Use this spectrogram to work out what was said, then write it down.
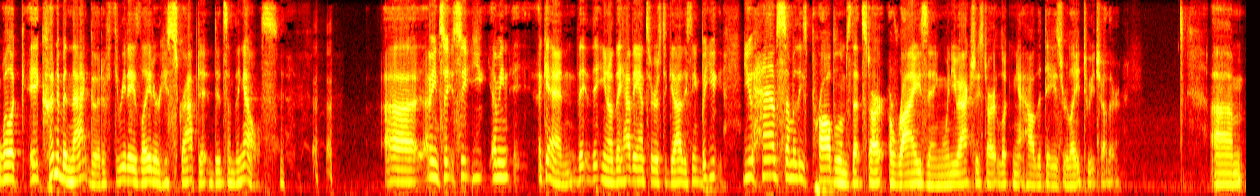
well, it, it couldn't have been that good if three days later he scrapped it and did something else. uh, I mean, so, so you, I mean, again, they, they, you know, they have answers to get out of these things, but you you have some of these problems that start arising when you actually start looking at how the days relate to each other. Um,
